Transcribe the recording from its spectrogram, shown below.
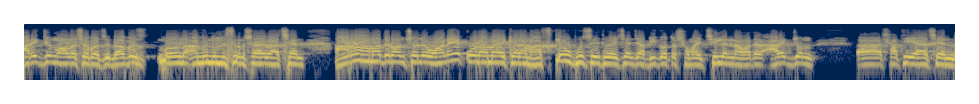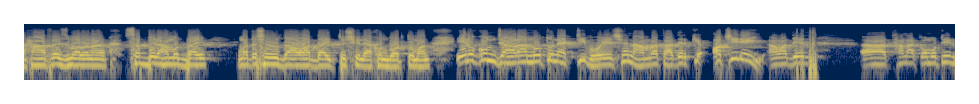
আরেকজন মাওলানা সাহেব আছেন, হাফেজ মাওলানা আমিনুল ইসলাম সাহেব আছেন। আরও আমাদের অঞ্চলে অনেক ওলামায়ে কেরাম আজকে উপস্থিত হয়েছেন, যা বিগত সময় ছিলেন না। আমাদের আরেকজন সাথী আছেন হাফেজ মাওলানা সাব্বির আহমদ ভাই আমাদের সাথে দাওয়ার দায়িত্বশীল এখন বর্তমান। এরকম যারা নতুন অ্যাক্টিভ হয়েছেন, আমরা তাদেরকে অচিরেই আমাদের থানা কমিটির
